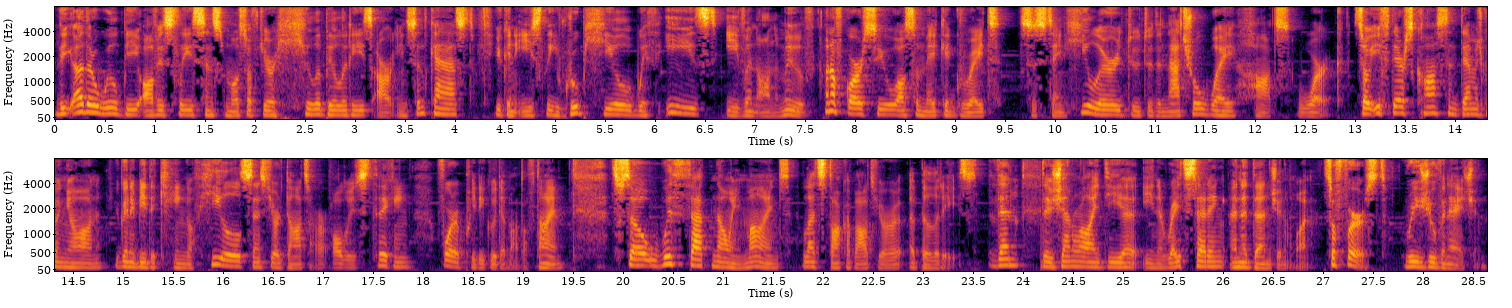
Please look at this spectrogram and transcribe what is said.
The other will be obviously since most of your heal abilities are instant cast, you can easily group heal with ease even on the move. And of course you also make a great sustained healer due to the natural way HOTS work. So if there's constant damage going on, you're gonna be the king of heals since your dots are always ticking for a pretty good amount of time. So with that now in mind, let's talk about your abilities. Then the general idea in a raid setting and a dungeon one. So first, Rejuvenation.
